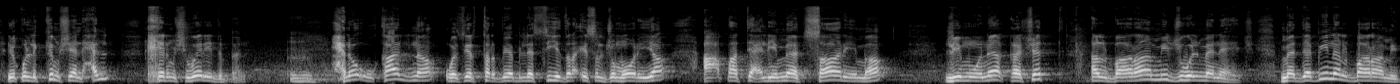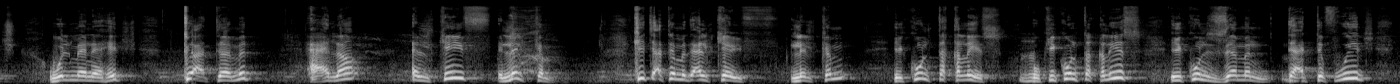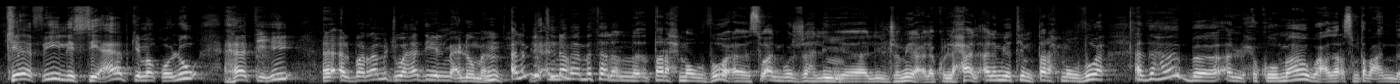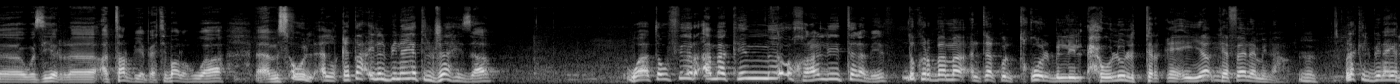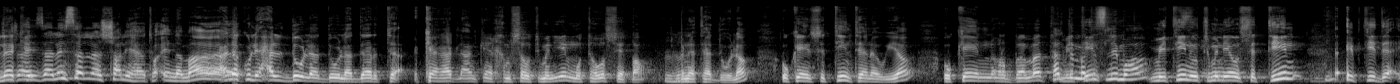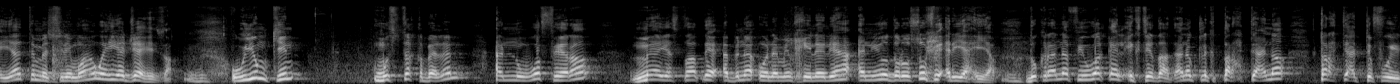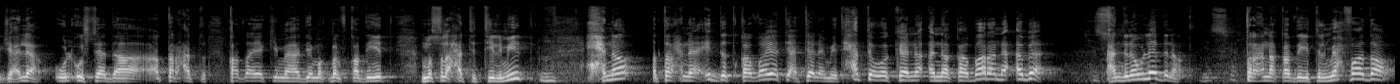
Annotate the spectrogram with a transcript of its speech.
يقول لك كم حل خير من شواري دبان. إحنا وقال لنا وزير التربية بالله السيد رئيس الجمهورية أعطى تعليمات صارمة لمناقشة البرامج والمناهج. ماذا بين البرامج والمناهج؟ تعتمد على الكيف للكم. كي تعتمد على الكيف للكم يكون تقليص. وكي يكون تقليص يكون الزمن تاع التفويج كافي لاستيعاب كما نقولوا هذه البرامج وهذه المعلومات ألم يتم مثلا طرح موضوع آه، سؤال موجه لي آه، للجميع على كل حال. ألم يتم طرح موضوع الذهاب الحكومة وعلى رأسهم طبعا وزير التربية باعتباره هو مسؤول القطاع إلى البنايات الجاهزة. وتوفير أماكن أخرى للتلاميذ. دوك ربما أنت كنت تقول باللي الحلول الترقيعية كفانا منها. ولكن البنايات لكن- الجاهزة ليس الشاليهات وإنما على كل حال الدولة الدولة دارت كان هذا العام كاين 85 متوسطة بناتها الدولة وكاين 60 ثانوية وكاين ربما هل تم 200 تسليمها؟ 268 ابتدائية تم تسليمها وهي جاهزة. ويمكن مستقبلا أن نوفر ما يستطيع أبناؤنا من خلالها أن يدرسوا في أريحية. دوك رانا في واقع الاكتضاد أنا قلت لك الطرح تاعنا طرح تاع التفويج علاه والأستاذة طرحت قضايا كما هذه من قبل في قضية مصلحة التلميذ. حنا طرحنا عدة قضايا تاع التلاميذ. حتى وكان النقابه رانا أباء. عندنا أولادنا. طرحنا قضية المحفظة.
